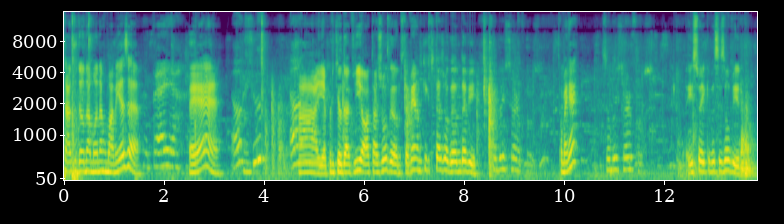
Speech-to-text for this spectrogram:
Tá ajudando a Mana a arrumar a mesa? É? Ai, é porque o Davi, ó, tá jogando. Tá vendo? O que que tu tá jogando, Davi? Sobre surfos. Como é que é? Sobre surfos. É isso aí que vocês ouviram.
